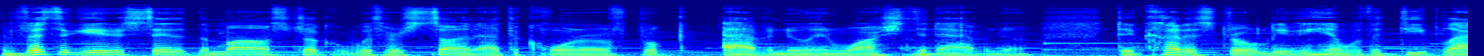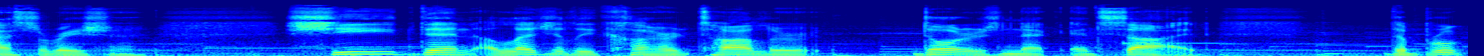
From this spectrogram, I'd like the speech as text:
Investigators say that the mom struggled with her son at the corner of Brook Avenue and Washington Avenue, then cut his throat, leaving him with a deep laceration. She then allegedly cut her toddler daughter's neck and side. The, Brook,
